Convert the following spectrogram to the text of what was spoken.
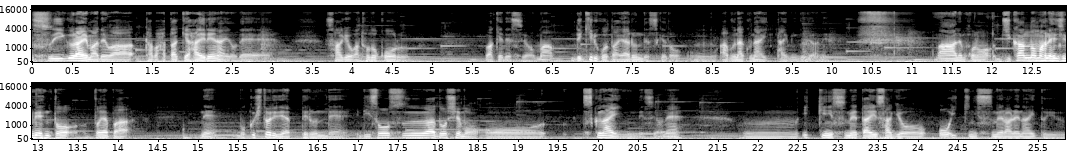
水ぐらいまでは多分畑入れないので、作業が滞るわけですよ。まあ、できることはやるんですけど、うん、危なくないタイミングではね。まあでもこの時間のマネジメントとやっぱね、僕1人でやってるんで、リソースはどうしても少ないんですよね。うん一気に進めたい作業を一気に進められないという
